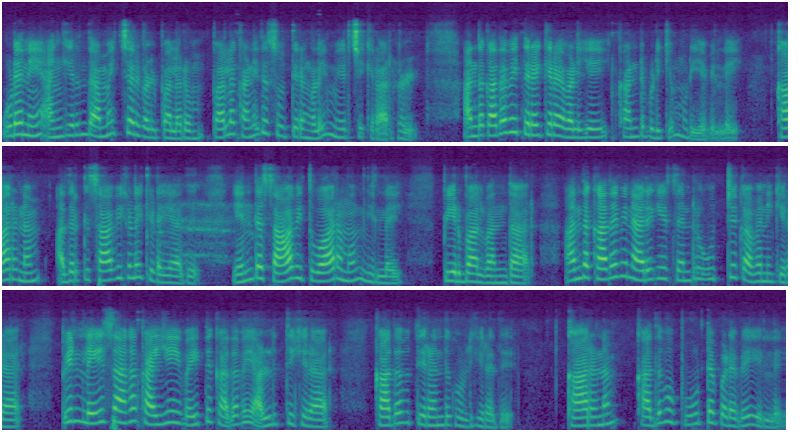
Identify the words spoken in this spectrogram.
உடனே அங்கிருந்த அமைச்சர்கள் பலரும் பல கணித சூத்திரங்களை முயற்சிக்கிறார்கள். அந்த கதவை திறக்கிற வழியை கண்டுபிடிக்க முடியவில்லை. காரணம் அதற்கு சாவிகளே கிடையாது. எந்த சாவி துவாரமும் இல்லை. பீர்பால் வந்தார். அந்த கதவின் அருகே சென்று உற்று கவனிக்கிறார். பின் லேசாக கையை வைத்து கதவை அழுத்துகிறார். கதவு திறந்து கொள்கிறது. காரணம் கதவு பூட்டப்படவே இல்லை.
